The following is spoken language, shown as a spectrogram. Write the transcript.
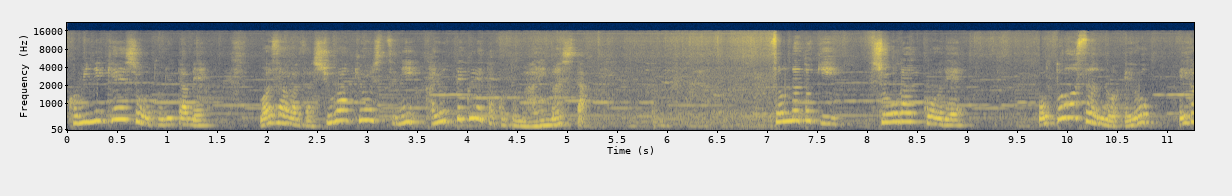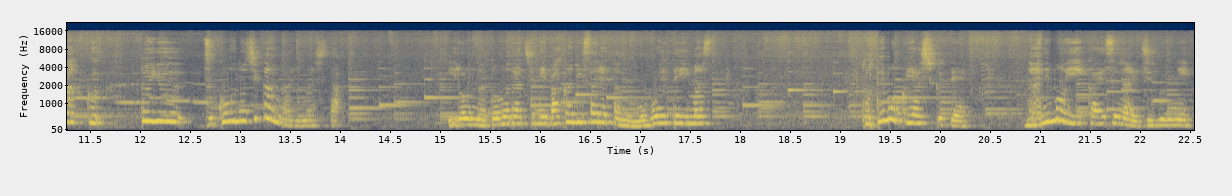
コミュニケーションを取るためわざわざ手話教室に通ってくれたこともありました。そんな時小学校でお父さんの絵を描くという図工の時間がありました。いろんな友達にバカにされたのを覚えています。とても悔しくて何も言い返せない自分に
